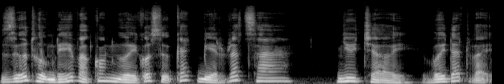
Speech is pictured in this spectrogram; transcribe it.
Giữa Thượng Đế và con người có sự cách biệt rất xa, như trời với đất vậy.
